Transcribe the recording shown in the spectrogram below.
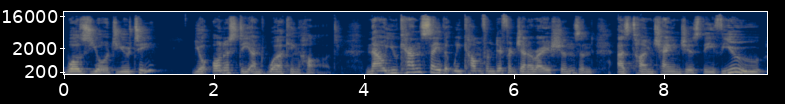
was your duty, your honesty and working hard. Now you can say that we come from different generations and as time changes the view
